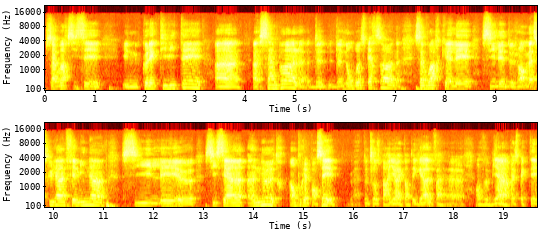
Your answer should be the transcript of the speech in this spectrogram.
savoir si c'est une collectivité, un, symbole de, nombreuses personnes, savoir qu'elle est, s'il est de genre masculin, féminin, s'il est, euh, si c'est un, neutre, on pourrait penser, bah, toute chose par ailleurs étant égale, enfin, euh, on veut bien respecter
